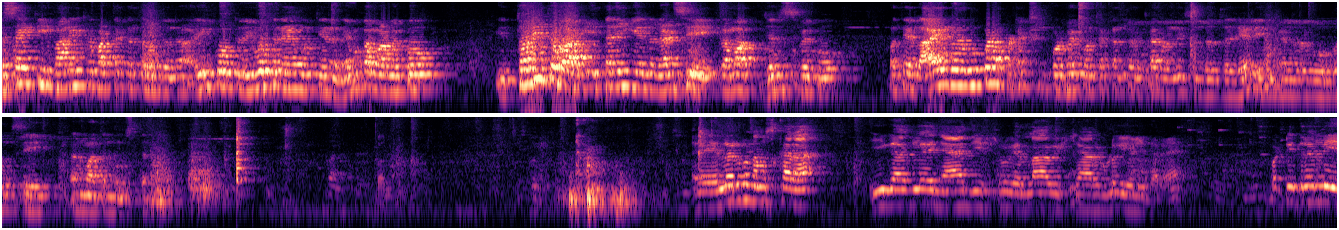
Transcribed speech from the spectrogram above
ಎಸ್ ಐ ಟಿ ಮಾನಿಟರ್ ಮಾಡ್ತಕ್ಕಂಥ ಒಂದು ಹೈಕೋರ್ಟ್ ಯುವತ ನ್ಯಾಯಮೂರ್ತಿಯನ್ನು ನೇಮಕ ಮಾಡಬೇಕು. ಈ ತ್ವರಿತವಾಗಿ ತನಿಖೆಯನ್ನು ನಡೆಸಿ ಕ್ರಮ ಜರುಗಿಸಬೇಕು. ಮತ್ತೆ ಲಾಯರ್ಗಳಿಗೂ ಕೂಡ ಪ್ರೊಟೆಕ್ಷನ್ ಕೊಡಬೇಕು ಅಂತಕ್ಕಂಥ ವಿಚಾರವನ್ನು ಈ ಸಂದರ್ಭದಲ್ಲಿ ಹೇಳಿ ನಿಮ್ಮೆಲ್ಲರಿಗೂ ಹೊಂದಿಸಿ ನನ್ನ ಮಾತನ್ನು ಮುಗಿಸ್ತೇನೆ. ಎಲ್ಲರಿಗೂ ನಮಸ್ಕಾರ. ಈಗಾಗಲೇ ನ್ಯಾಯಾಧೀಶರು ಎಲ್ಲ ವಿಚಾರಗಳು ಹೇಳಿದ್ದಾರೆ. ಬಟ್ ಇದರಲ್ಲಿ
